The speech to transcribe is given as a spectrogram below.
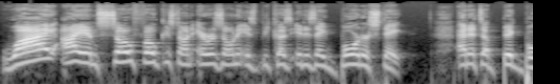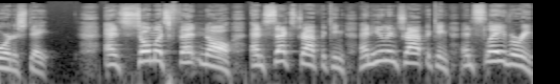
Why I am so focused on Arizona is because it is a border state and it's a big border state. And so much fentanyl and sex trafficking and human trafficking and slavery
